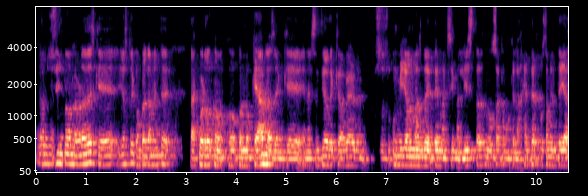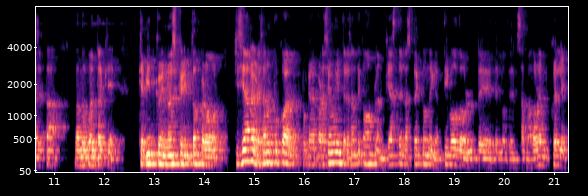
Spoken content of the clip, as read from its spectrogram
No, sí, no, la verdad es que yo estoy completamente de acuerdo con, con, lo que hablas, en, que, en el sentido de que va a haber pues, un millón más de, de, maximalistas, ¿no? O sea, como que la gente justamente ya se está dando cuenta que, que Bitcoin no es cripto, pero quisiera regresar un poco al, porque me pareció muy interesante cómo planteaste el aspecto negativo de, de, de lo del Salvador en Bukele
